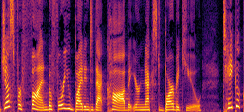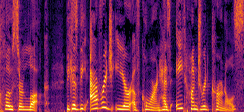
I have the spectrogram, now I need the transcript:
just for fun, before you bite into that cob at your next barbecue, take a closer look because the average ear of corn has 800 kernels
